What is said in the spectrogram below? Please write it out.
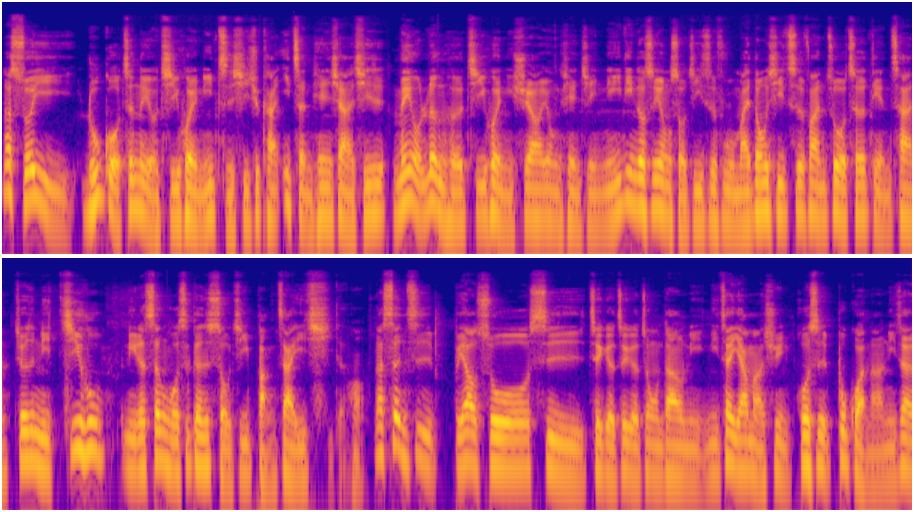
那所以如果真的有机会，你仔细去看一整天下来，其实没有任何机会你需要用现金，你一定都是用手机支付，买东西、吃饭、坐车、点餐，就是你几乎。你的生活是跟手机绑在一起的哈，那甚至不要说是这个这个中国大陆，你你在亚马逊或是不管啊，你在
